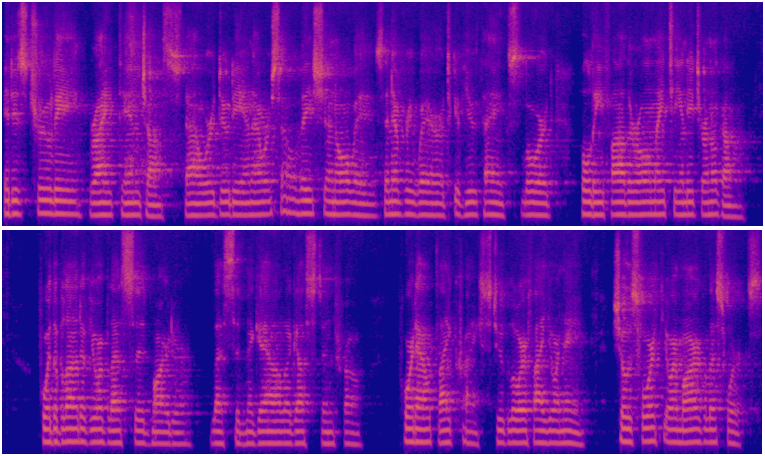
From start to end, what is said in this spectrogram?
It is truly right and just, our duty and our salvation always and everywhere to give you thanks, Lord, Holy Father, Almighty and Eternal God, for the blood of your blessed martyr, blessed Miguel Augustine Pro, poured out like Christ to glorify your name, shows forth your marvelous works,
